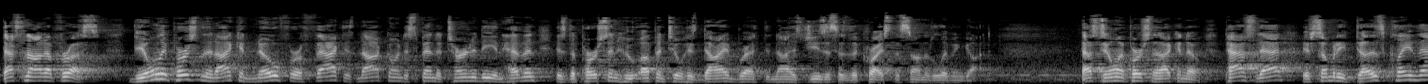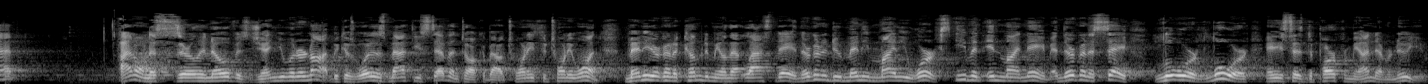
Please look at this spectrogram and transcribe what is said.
That's not up for us. The only person that I can know for a fact is not going to spend eternity in heaven is the person who, up until his dying breath, denies Jesus as the Christ, the Son of the living God. That's the only person that I can know. Past that, if somebody does claim that, I don't necessarily know if it's genuine or not because what does Matthew 7 talk about, 20 through 21? Many are going to come to me on that last day and they're going to do many mighty works, even in my name. And they're going to say, Lord, Lord. And he says, Depart from me, I never knew you.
